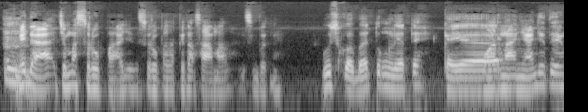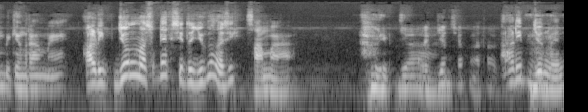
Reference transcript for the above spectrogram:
beda cuma serupa aja serupa tapi tak sama lah disebutnya Gue suka banget tuh ngeliatnya kayak warnanya aja tuh yang bikin rame Alip John masuknya ke situ juga gak sih? sama lip jar Legion siapa nggak tahu. Alip John men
